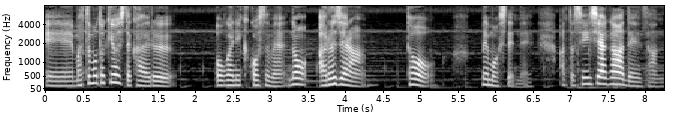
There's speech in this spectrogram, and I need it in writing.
えー松本清で買えるオーガニックコスメのアルジェランとメモしてねあとシンシアガーデンさん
